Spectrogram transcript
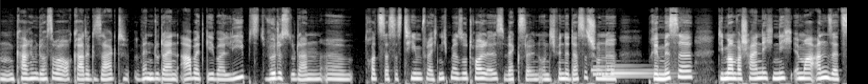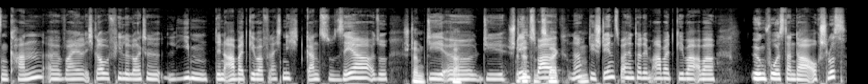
Mm, Karim, du hast aber auch gerade gesagt, wenn du deinen Arbeitgeber liebst, würdest du dann, äh, trotz dass das Team vielleicht nicht mehr so toll ist, wechseln. Und ich finde, das ist schon eine Prämisse, die man wahrscheinlich nicht immer ansetzen kann, äh, weil ich glaube, viele Leute lieben den Arbeitgeber vielleicht nicht ganz so sehr. Also Stimmt, die, äh, die stehen zwar, ne, mhm. die stehen zwar hinter dem Arbeitgeber, aber irgendwo ist dann da auch Schluss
